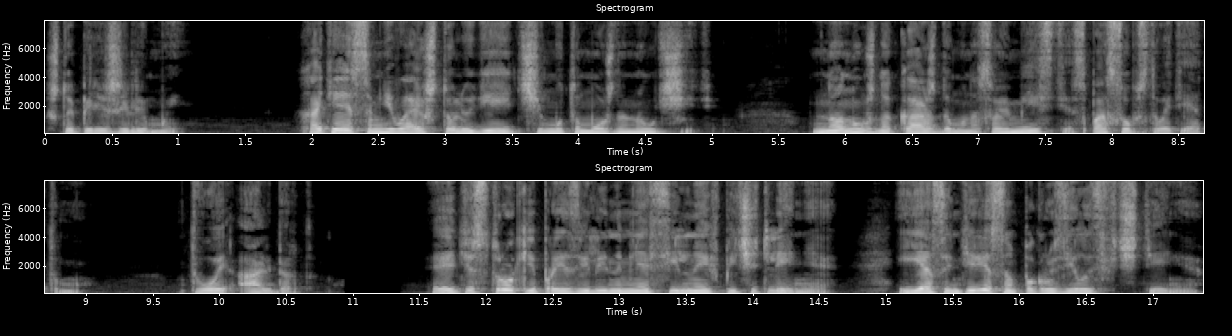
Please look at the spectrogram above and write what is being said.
что пережили мы. Хотя я сомневаюсь, что людей чему-то можно научить. Но нужно каждому на своем месте способствовать этому. Твой Альберт. Эти строки произвели на меня сильное впечатление, и я с интересом погрузилась в чтение.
